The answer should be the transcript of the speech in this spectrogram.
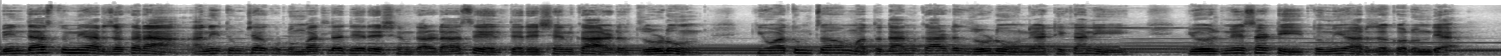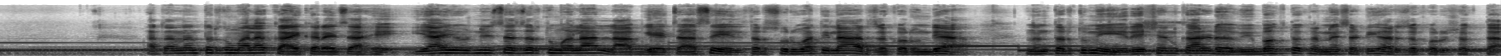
बिंदास तुम्ही अर्ज करा आणि तुमच्या कुटुंबातलं जे रेशन कार्ड असेल ते रेशन कार्ड जोडून किंवा तुमचं मतदान कार्ड जोडून या ठिकाणी योजनेसाठी तुम्ही अर्ज करून द्या. आता नंतर तुम्हाला काय करायचं आहे? या योजनेचा जर तुम्हाला लाभ घ्यायचा असेल तर सुरुवातीला अर्ज करून द्या. नंतर तुम्ही रेशन कार्ड विभक्त करण्यासाठी अर्ज करू शकता.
